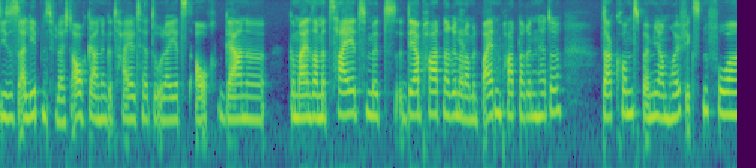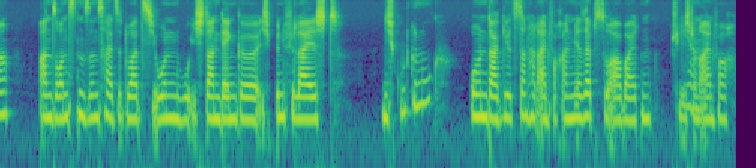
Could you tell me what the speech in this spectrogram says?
dieses Erlebnis vielleicht auch gerne geteilt hätte oder jetzt auch gerne gemeinsame Zeit mit der Partnerin ja. oder mit beiden Partnerinnen hätte. Da kommt es bei mir am häufigsten vor. Ansonsten sind es halt Situationen, wo ich dann denke, ich bin vielleicht nicht gut genug. Und da gilt es dann halt einfach an mir selbst zu arbeiten. Schlicht ja. und einfach.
